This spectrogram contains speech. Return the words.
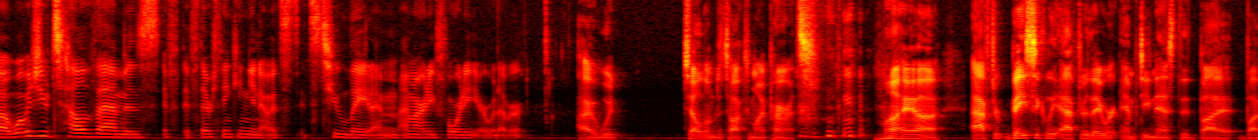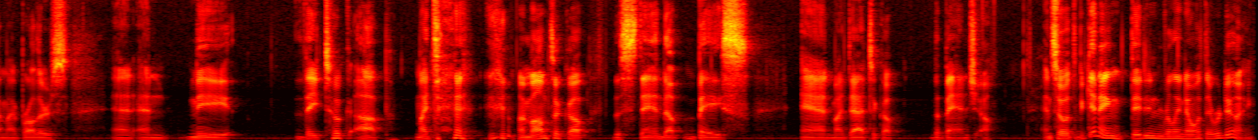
Uh, what would you tell them is if, if they're thinking, you know, it's it's too late, I'm, I'm already 40 or whatever? I would tell them to talk to my parents. my uh, after basically after they were empty nested by by my brothers and and me, they took up my my mom took up the stand up bass, and my dad took up the banjo. And so at the beginning, they didn't really know what they were doing.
